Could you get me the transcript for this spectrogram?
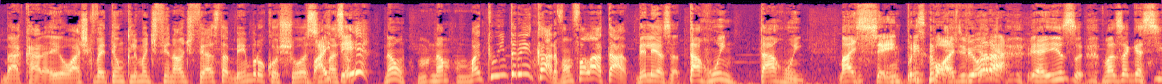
Bah, cara, eu acho que vai ter um clima de final de festa bem brocochô, assim. Vai mas ter? eu- não, não, mas que o Inter, cara, vamos falar, tá, beleza, tá ruim, tá ruim. Mas sempre pode piorar. É isso. Mas só que assim,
